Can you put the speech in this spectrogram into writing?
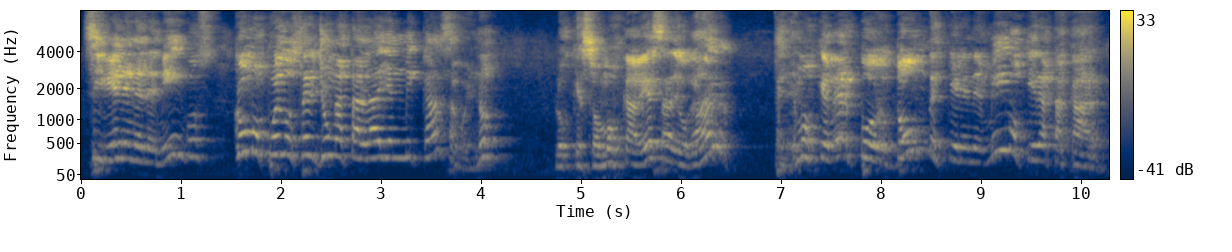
si vienen enemigos, ¿Cómo puedo ser yo un atalaya en mi casa? Bueno, los que somos cabeza de hogar, tenemos que ver por dónde es que el enemigo quiere atacar.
